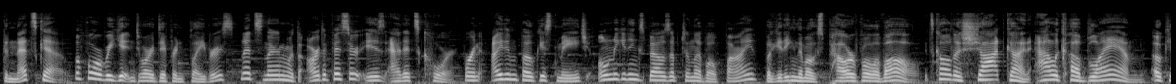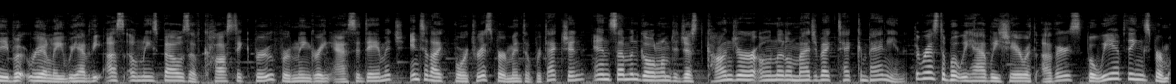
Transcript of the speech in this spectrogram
Then let's go. Before we get into our different flavors, let's learn what the Artificer is at its core. We're an item-focused mage, only getting spells up to level 5, but getting the most powerful of all. It's called a shotgun, alaka blam! Okay, but really, we have the us-only spells of Caustic Brew for lingering acid damage, Intellect Fortress for mental protection, and Summon Golem to just conjure our own little Magibec tech companion. The rest of what we have we share with others, but we have things from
